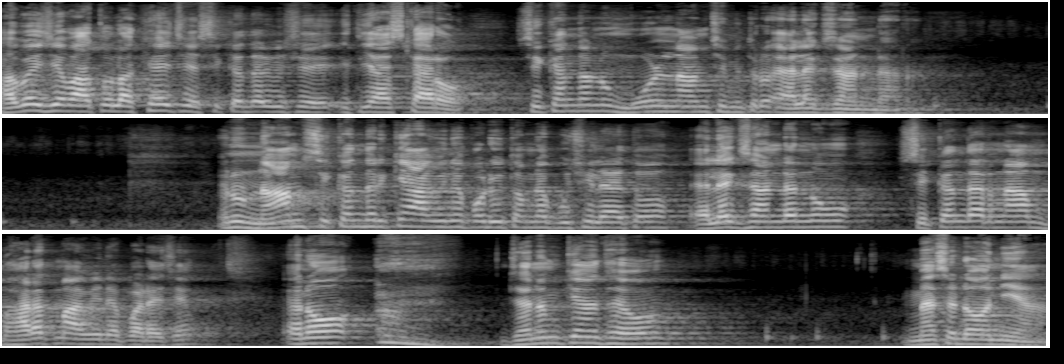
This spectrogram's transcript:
હવે જે વાતો લખે છે સિકંદર વિશે ઇતિહાસકારો, સિકંદરનું મૂળ નામ છે મિત્રો એલેક્ઝાન્ડર. એનું નામ સિકંદર ક્યાં આવીને પડ્યું તમને પૂછી લે તો? એલેક્ઝાન્ડરનું સિકંદર નામ ભારતમાં આવીને પડે છે. એનો જન્મ ક્યાં થયો? મેસેડોનિયા.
